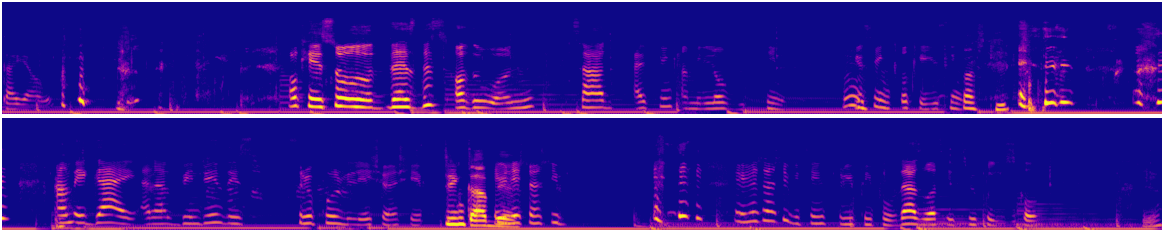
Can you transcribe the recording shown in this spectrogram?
tire. okay, so there's this other one. Sad. I think I'm in love with him. You Hmm, think? Okay, you think. that's cute. I'm a guy and I've been doing this triple relationship. Think A relationship a relationship between three people. That's what a triple is called. Okay.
